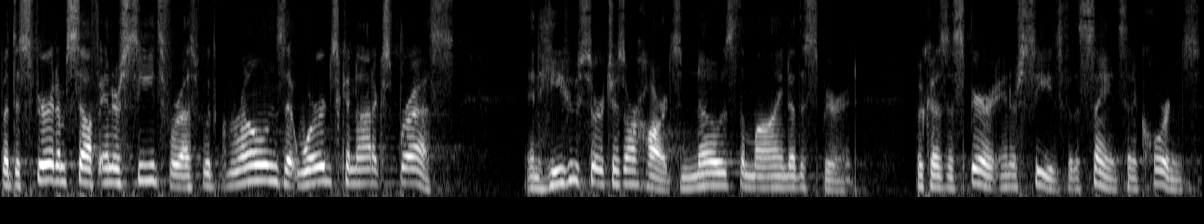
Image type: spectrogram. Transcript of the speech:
but the Spirit Himself intercedes for us with groans that words cannot express. And He who searches our hearts knows the mind of the Spirit because the Spirit intercedes for the saints in accordance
